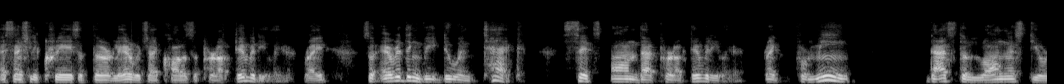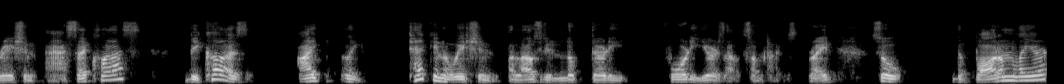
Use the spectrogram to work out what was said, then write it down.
essentially creates a third layer, which I call as a productivity layer, right? So everything we do in tech sits on that productivity layer. Like For me, that's the longest duration asset class because I like tech innovation allows you to look 30, 40 years out sometimes, right? So the bottom layer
